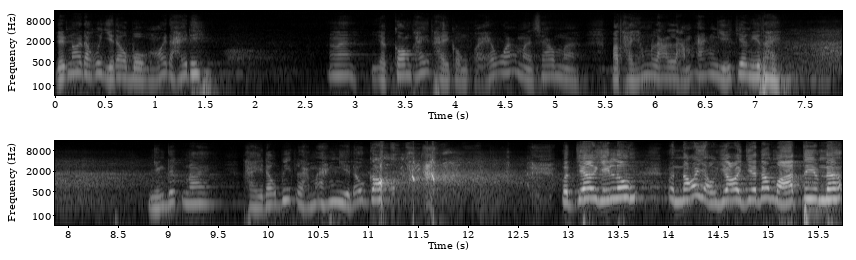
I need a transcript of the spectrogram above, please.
Đừng nói đâu có gì đâu, buồn hỏi đại đi à, giờ con thấy thầy còn khỏe quá mà sao mà mà thầy không la làm ăn gì hết trơn vậy thầy? Những đức nói thầy đâu biết làm ăn gì đâu con. Mình chơi vậy luôn. Mình nói dầu doi chơi nó mệt tim nữa.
